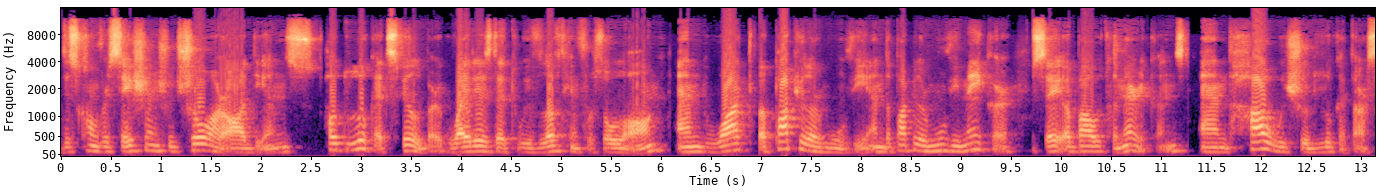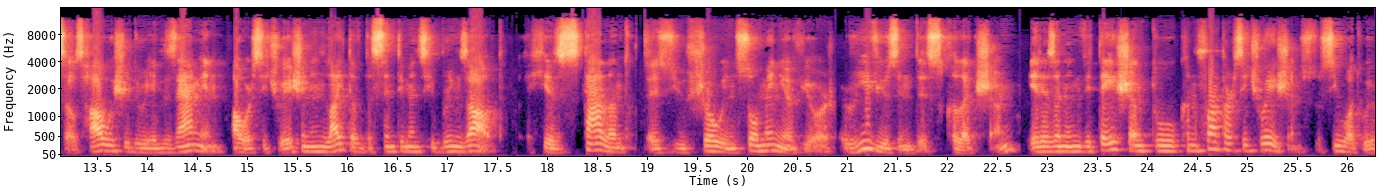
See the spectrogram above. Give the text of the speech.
this conversation should show our audience how to look at Spielberg, why it is that we've loved him for so long, and what a popular movie and the popular movie maker say about Americans, and how we should look at ourselves, how we should re examine our situation in light of the sentiments he brings out. His talent, as you show in so many of your reviews in this collection, it is an invitation to confront our situations, to see what we're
